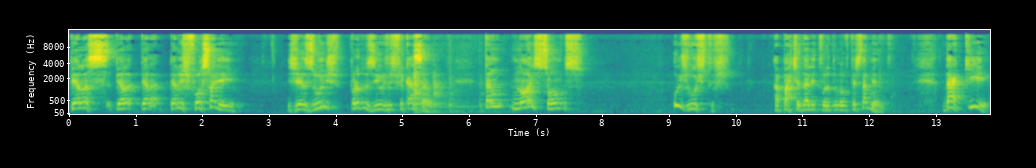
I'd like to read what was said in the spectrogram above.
pelas, pela, pela, pelo esforço alheio. Jesus produziu justificação. Então, nós somos os justos a partir da leitura do Novo Testamento. Daqui,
